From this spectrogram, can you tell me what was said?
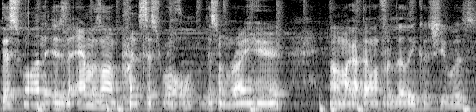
this one is the Amazon Princess roll. This one right here. Um, I got that one for Lily because she was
